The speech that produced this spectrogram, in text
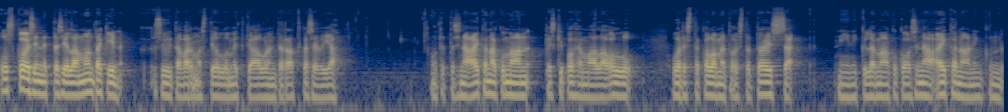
uskoisin, että siellä on montakin syytä varmasti ollut, mitkä on ollut niitä ratkaisevia. Mutta että siinä aikana, kun mä oon Keski-Pohjanmaalla ollut vuodesta 13 töissä, niin, niin kyllä mä oon koko sinä aikana niin kun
